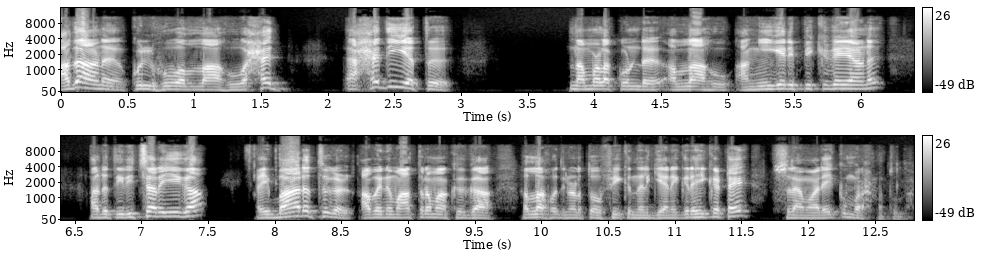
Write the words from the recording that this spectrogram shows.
അതാണ് കുൽഹു അള്ളാഹു അഹദ്. അഹദിയത്ത് നമ്മളെ കൊണ്ട് അള്ളാഹു അംഗീകരിപ്പിക്കുകയാണ്. അത് തിരിച്ചറിയുക. ഇബാരത്തുകൾ അവന് മാത്രമാക്കുക. അള്ളാഹു അതിനുള്ള തോഫീക്ക് നൽകി അനുഗ്രഹിക്കട്ടെ. അസ്സാം വലൈക്കും വർഹമത്തുള്ള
